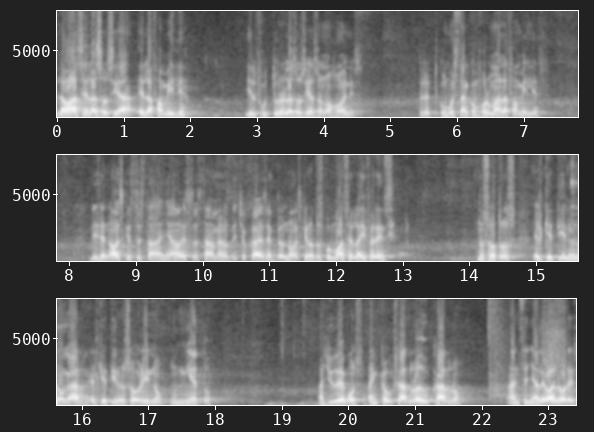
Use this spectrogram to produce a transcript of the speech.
La base de la sociedad es la familia y el futuro de la sociedad son los jóvenes. Pero ¿cómo están conformadas las familias? Dicen, no, es que esto está dañado, esto está, mejor dicho, cada vez en peor. No, es que nosotros podemos hacer la diferencia. Nosotros, el que tiene un hogar, el que tiene un sobrino, un nieto, ayudemos a encauzarlo, a educarlo, a enseñarle valores,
